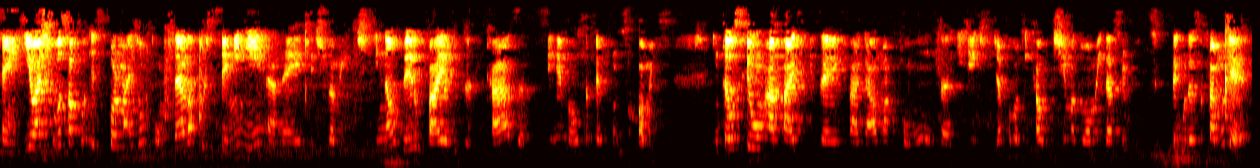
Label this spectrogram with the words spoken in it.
Tem. E eu acho que eu vou só expor mais um Ela, por ser menina, né, efetivamente, e não ver o pai ajudando em casa, se revolta até com os homens. Então, se um rapaz quiser pagar uma conta, e gente, já falou aqui que a autoestima do homem dá segurança para a mulher.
